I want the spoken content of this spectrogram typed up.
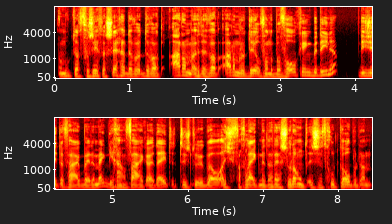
Hoe moet ik dat voorzichtig zeggen? De, de wat arm, het wat armere deel van de bevolking bedienen. Die zitten vaak bij de Mac, die gaan vaak uit eten. Het is natuurlijk wel, als je vergelijkt met een restaurant, is het goedkoper dan,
